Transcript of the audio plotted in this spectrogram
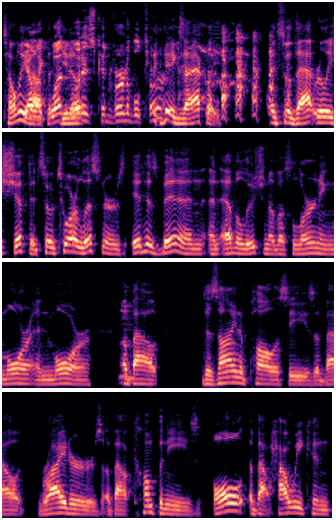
Tell me yeah, about like the, what, you know? what is convertible term? exactly. and so that really shifted. So to our listeners, it has been an evolution of us learning more and more mm. about design of policies, about riders, about companies, all about how we can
